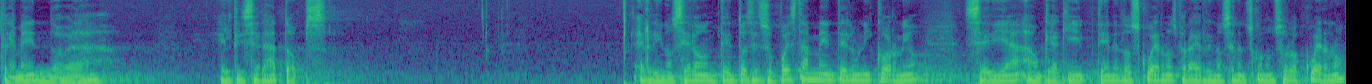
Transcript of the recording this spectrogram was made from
Tremendo, ¿verdad? El triceratops, el rinoceronte. Entonces, supuestamente el unicornio sería, aunque aquí tiene dos cuernos, pero hay rinocerontes con un solo cuerno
